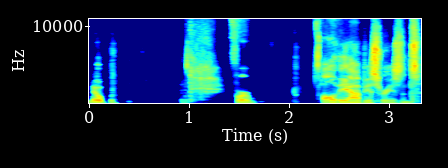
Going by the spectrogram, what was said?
Nope. For all the obvious reasons.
